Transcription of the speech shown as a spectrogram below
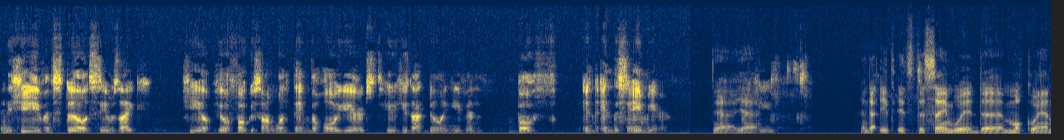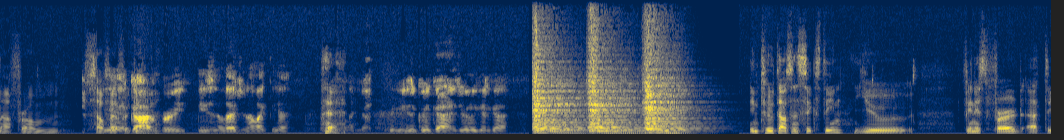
And he even still, it seems like he'll he'll focus on one thing the whole year. It's, he, he's not doing even both in in the same year. Yeah, yeah, He, and it it's the same with uh, Mokoena from South yeah, Africa. Godfrey, he's a legend. I like the. I like that. He's a good guy. He's a really good guy. In 2016, you finished third at the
